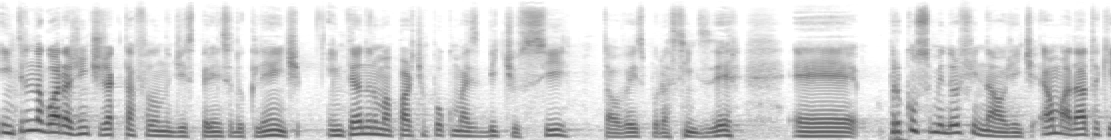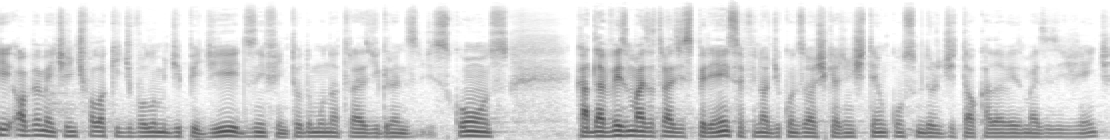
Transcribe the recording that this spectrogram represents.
Entrando agora, a gente já que está falando de experiência do cliente, entrando numa parte um pouco mais B2C, talvez por assim dizer, é, para o consumidor final, gente, é uma data que, obviamente, a gente falou aqui de volume de pedidos, enfim, todo mundo atrás de grandes descontos, cada vez mais atrás de experiência, afinal de contas, eu acho que a gente tem um consumidor digital cada vez mais exigente.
